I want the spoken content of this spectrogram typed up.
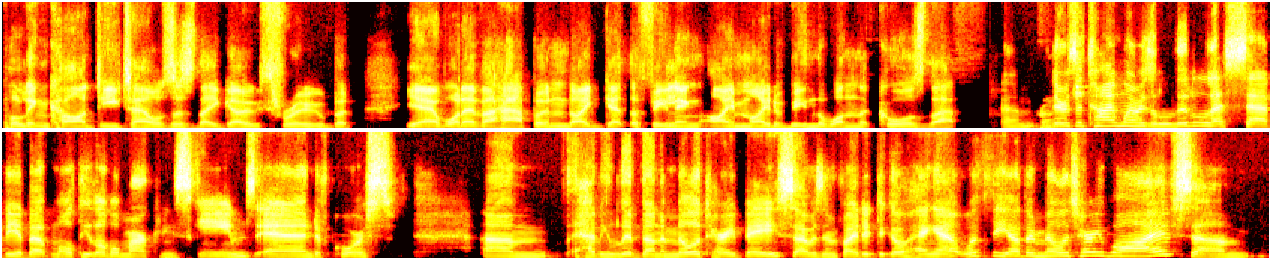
pulling card details as they go through. But yeah, whatever happened, I get the feeling I might have been the one that caused that. Um, right. There was a time when I was a little less savvy about multi-level marketing schemes, and of course, Um, having lived on a military base, I was invited to go hang out with the other military wives. Um,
